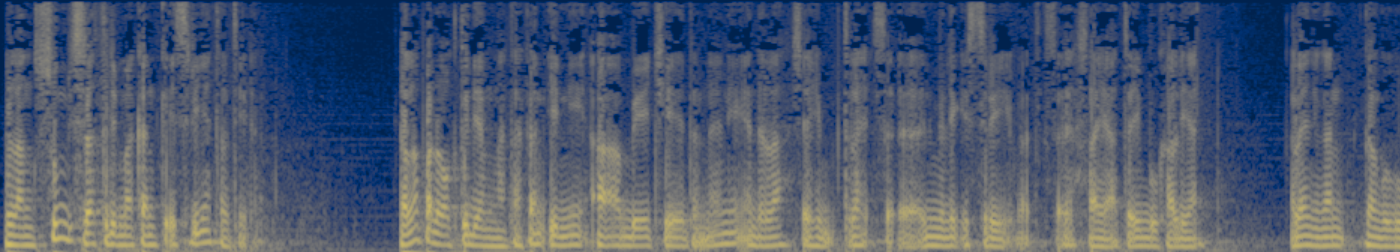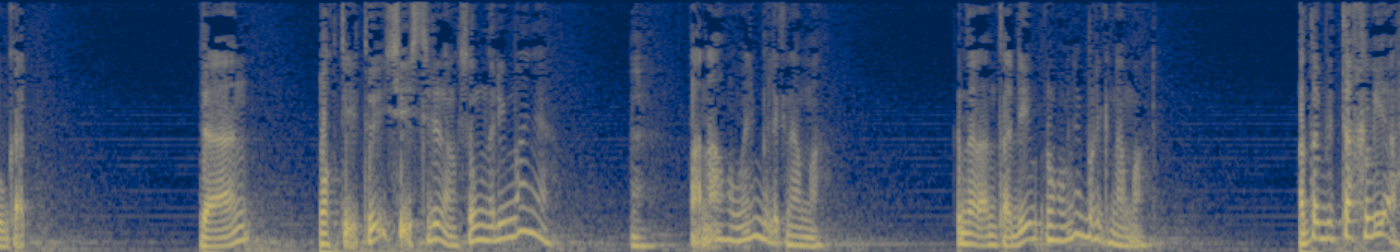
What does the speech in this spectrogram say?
langsung diserah terimakan ke istrinya atau tidak? Kalau pada waktu dia mengatakan ini A, B, C dan ini adalah saya telah eh, milik istri saya, saya atau ibu kalian, kalian jangan ganggu gugat. Dan waktu itu si istri langsung menerimanya. Hmm. Tanah umpamanya milik nama. Kendaraan tadi umpamanya milik nama. Atau bitakhliyah.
